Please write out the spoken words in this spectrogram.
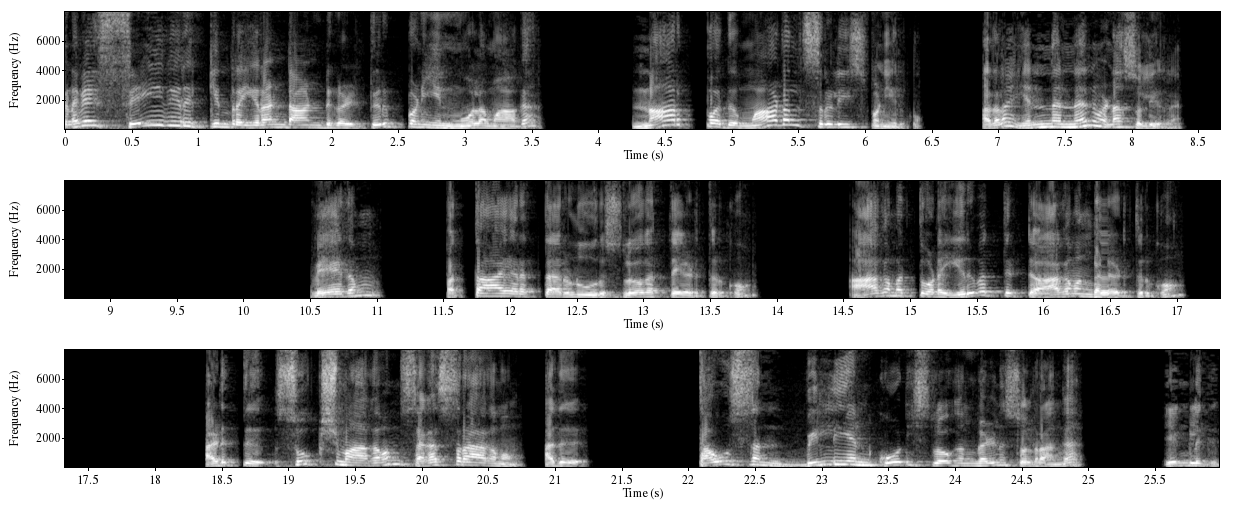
ஏற்கனவே செய்திருக்கின்ற இரண்டாண்டுகள் திருப்பணியின் மூலமாக நாற்பது மாடல்ஸ் ரிலீஸ் பண்ணியிருக்கோம். அதெல்லாம் என்னென்னு வேணா சொல்லிடுறேன். வேதம் பத்தாயிரத்து அறுநூறு ஸ்லோகத்தை எடுத்திருக்கோம். ஆகமத்தோட இருபத்தெட்டு ஆகமங்கள் எடுத்திருக்கோம். அடுத்து சூக்ஷ்மாகமம் சகசிராகமம் அது தௌசண்ட் பில்லியன் கோடி ஸ்லோகங்கள்னு சொல்றாங்க. எங்களுக்கு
